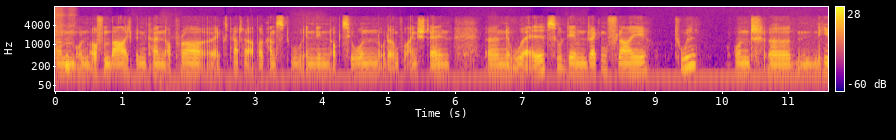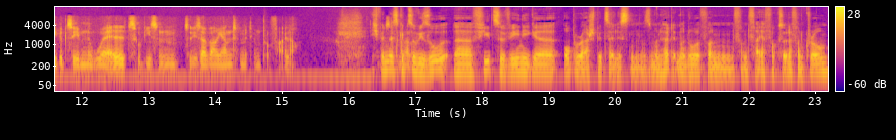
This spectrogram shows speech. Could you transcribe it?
Ähm, und offenbar, ich bin kein Opera-Experte, aber kannst du in den Optionen oder irgendwo einstellen äh, eine URL zu dem Dragonfly-Tool und äh, hier gibt es eben eine URL zu diesem zu dieser Variante mit dem Profiler. Ich finde, es gibt sowieso äh, viel zu wenige Opera-Spezialisten. Also man hört immer nur von, von Firefox oder von Chrome.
